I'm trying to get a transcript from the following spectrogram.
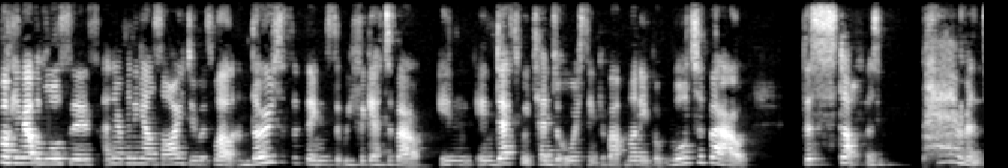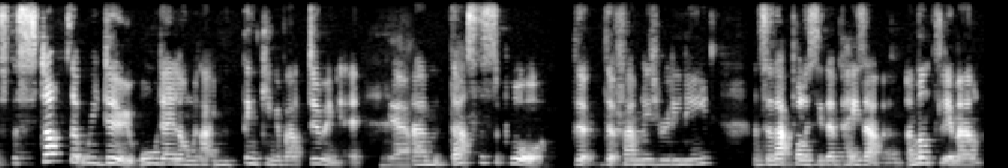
fucking out the horses and everything else I do as well. And those are the things that we forget about. In in death, we tend to always think about money, but what about the stuff as parents, the stuff that we do all day long without even thinking about doing it? Yeah. Um, that's the support that that families really need. And so that policy then pays out a, a monthly amount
